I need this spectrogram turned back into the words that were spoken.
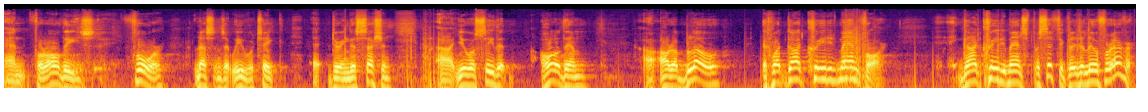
and for all these four lessons that we will take uh, during this session, uh, you will see that all of them are a blow at what God created man for. God created man specifically to live forever.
